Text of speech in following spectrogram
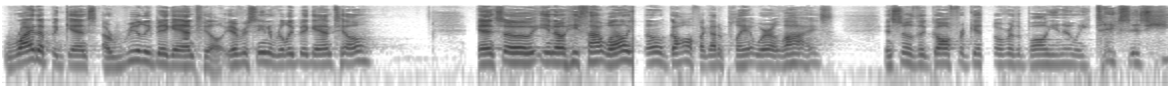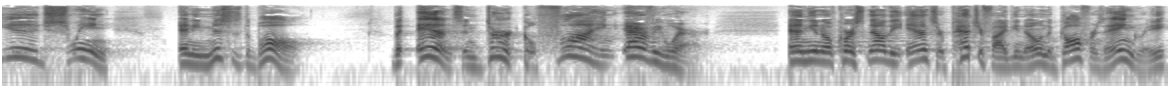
right up against a really big ant hill. You ever seen a really big ant hill? And so, you know, he thought, well, you know, golf, I got to play it where it lies. And so the golfer gets over the ball, you know, and he takes this huge swing and he misses the ball. But ants and dirt go flying everywhere. And, you know, of course, now the ants are petrified, you know, and the golfer's angry.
